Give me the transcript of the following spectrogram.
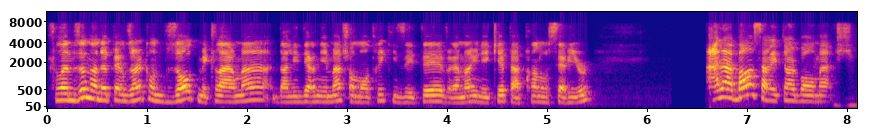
Clemson en a perdu un contre vous autres, mais clairement, dans les derniers matchs, ont montré qu'ils étaient vraiment une équipe à prendre au sérieux. À la base, ça a été un bon match.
